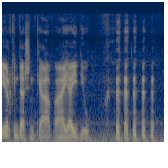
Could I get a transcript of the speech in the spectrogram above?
air conditioned cab, aye, ideal.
